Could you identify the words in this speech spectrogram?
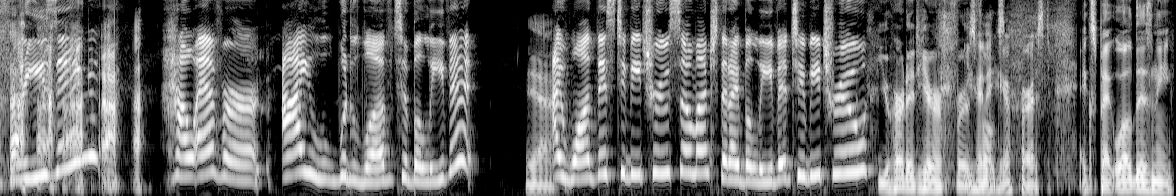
freezing. However, I would love to believe it. Yeah. I want this to be true so much that I believe it to be true. you heard it here first. You first, heard it here first. Expect Walt Disney.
